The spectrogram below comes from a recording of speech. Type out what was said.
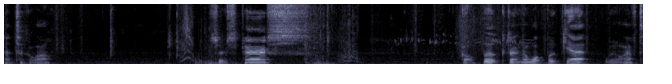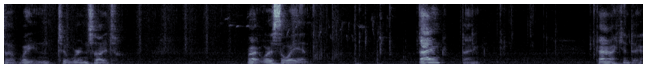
that took a while. Search the purse. Got a book, don't know what book yet. We'll have to wait until we're inside. Right, where's the way in? Down, down. Down I can do.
